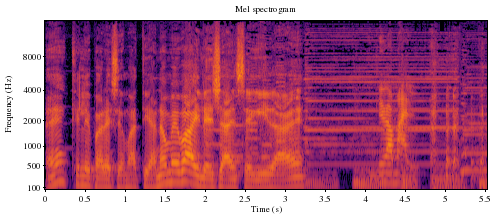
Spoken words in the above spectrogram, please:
¿eh? ¿Qué le parece, Matías? No me bailes ya enseguida, ¿eh? Queda mal.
